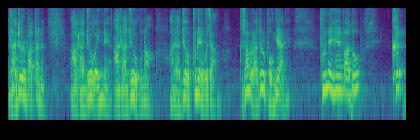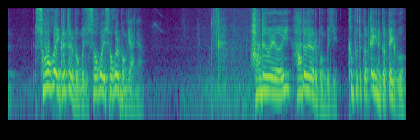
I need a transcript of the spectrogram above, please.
라디오를 봤다면, 아, 라디오가 있네. 아, 라디오구나. 아, 라디오 분해해보자. 그 사람 라디오를 본 게 아니에요. 분해해봐도 그 속의 겉을 본 거지. 속의 속을 본 게 아니야. 하드웨어의 하드웨어를 본 거지. 컴퓨터 껍데기는 껍데기고,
